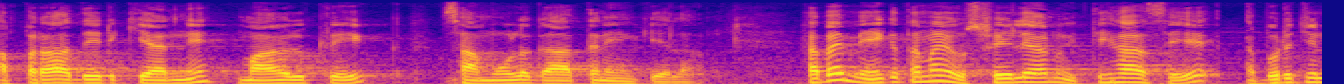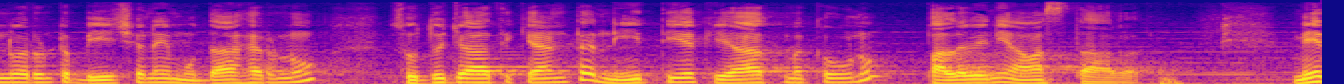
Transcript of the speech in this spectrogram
අපරාධයට කියන්නේ මයුල් ක්‍රීක් සමූල ඝාතනය කියලා. හැබැයි මේක තමයි ඔස්ට්‍රේලියානු ඉතිහාසයේ ඇබොරිජින් වරුන්ට භීෂණය මුදා හැරුණු සුදු ජාතිකයන්ට නීතිය ක්‍රියාත්මක වුණු පළවෙනි අවස්ථාව. මේ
